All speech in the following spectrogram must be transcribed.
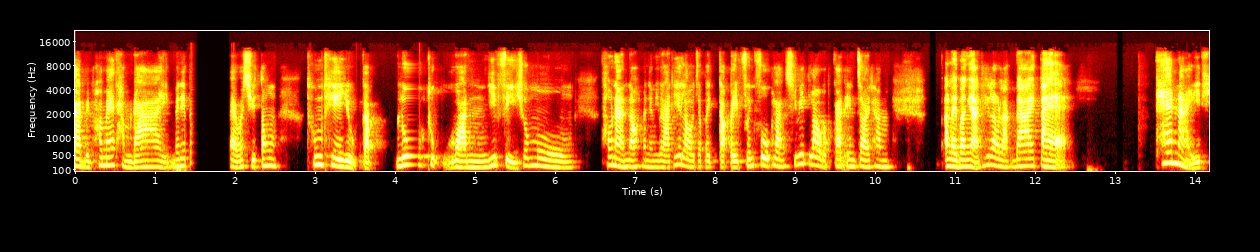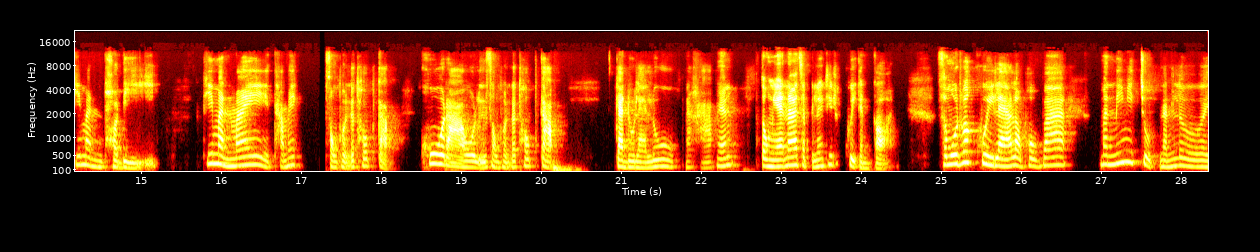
การเป็นพ่อแม่ทำได้ ไม่ได้แปลว่าชีวิตต้องทุ่มเทอยู่กับลูกทุกวันยี่บสี่ชั่วโมง เท่านั้นเนาะมันยังมีเวลาที่เราจะไปกลับไปฟื้นฟูพลังชีวิตเรากับการเอนจอยทำอะไรบางอย่างที่เรารักได้แต่แค่ไหนที่มันพอดี ที่มันไม่ทำให้ส่งผลกระทบกับคู่เราหรือส่งผลกระทบกับการดูแลลูกนะคะ เพราะฉะนั้นตรงนี้น่าจะเป็นเรื่องที่คุยกันก่อน สมมุติว่าคุยแล้วเราพบว่ามันไม่มีจุดนั้นเลย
